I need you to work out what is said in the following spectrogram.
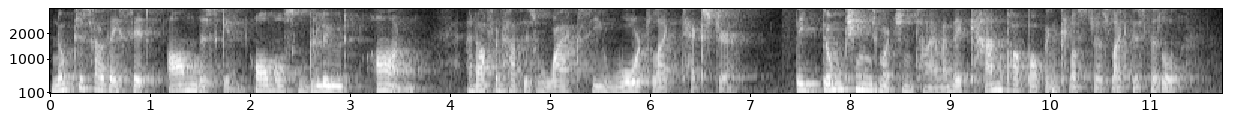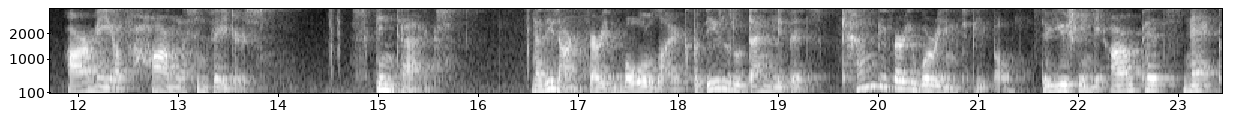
Notice how they sit on the skin, almost glued on and often have this waxy wart-like texture. They don't change much in time and they can pop up in clusters like this little army of harmless invaders. Skin tags. Now these aren't very mole-like, but these little dangly bits can be very worrying to people. They're usually in the armpits, neck,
